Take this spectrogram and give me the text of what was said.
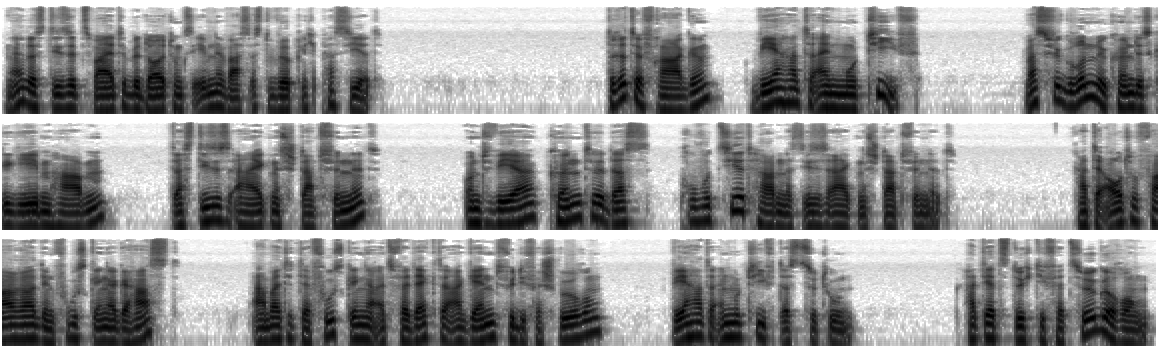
Ja, das ist diese zweite Bedeutungsebene, was ist wirklich passiert. Dritte Frage, wer hatte ein Motiv? Was für Gründe könnte es gegeben haben, dass dieses Ereignis stattfindet? Und wer könnte das provoziert haben, dass dieses Ereignis stattfindet? Hat der Autofahrer den Fußgänger gehasst? Arbeitet der Fußgänger als verdeckter Agent für die Verschwörung? Wer hatte ein Motiv, das zu tun? Hat jetzt durch die Verzögerung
